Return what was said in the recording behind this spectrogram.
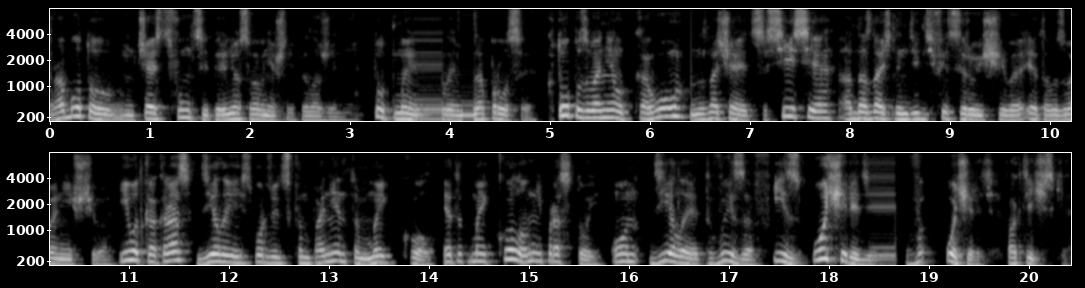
работу, часть функций перенес во внешнее приложение. Тут мы делаем запросы. Кто позвонил, кого, назначается сессия, однозначно идентифицирующего этого звонящего. И вот как раз делая, используется компонентом make call. Этот make call, он непростой. Он делает вызов из очереди в очередь, фактически.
